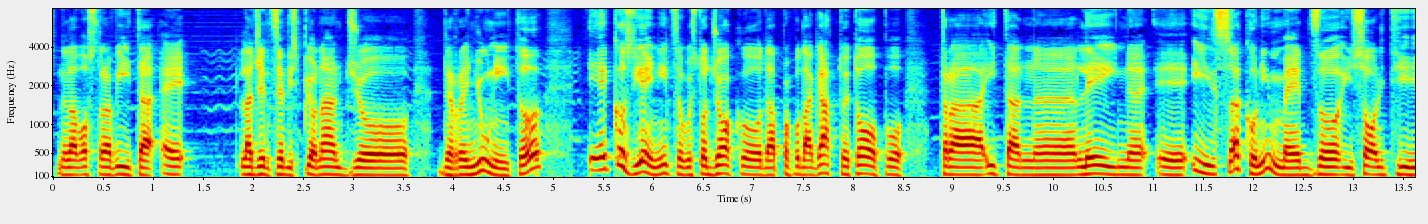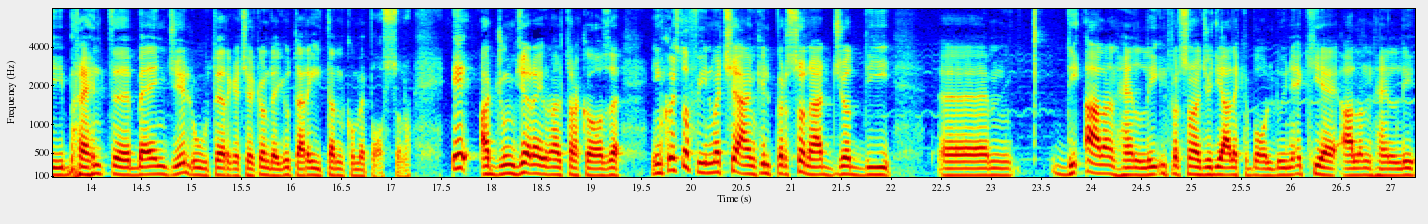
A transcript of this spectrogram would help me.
nella vostra vita è l'agenzia di spionaggio del Regno Unito e così ha inizio questo gioco da, proprio da gatto e topo tra Ethan eh, Lane e Ilsa con in mezzo i soliti Brent, Benji e Luther che cercano di aiutare Ethan come possono. E aggiungerei un'altra cosa, in questo film c'è anche il personaggio di, ehm, di Alan Henley, il personaggio di Alec Baldwin. E chi è Alan Henley?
